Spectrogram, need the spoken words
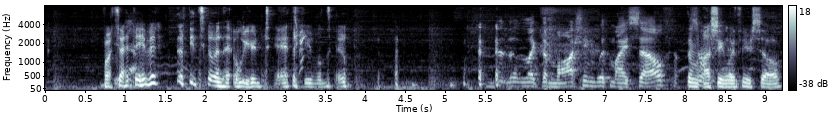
what's that, David? They'll be doing that weird dance people do. the, the- like the moshing with myself. The sort of moshing with yourself.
